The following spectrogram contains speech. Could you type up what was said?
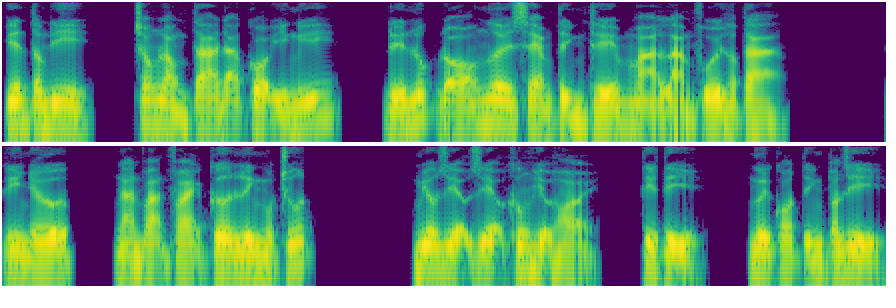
yên tâm đi, trong lòng ta đã có ý nghĩ, đến lúc đó ngươi xem tình thế mà làm phối hợp ta. Ghi nhớ, ngàn vạn phải cơ linh một chút. Miêu diệu diệu không hiểu hỏi tỉ tỉ ngươi có tính toán gì?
